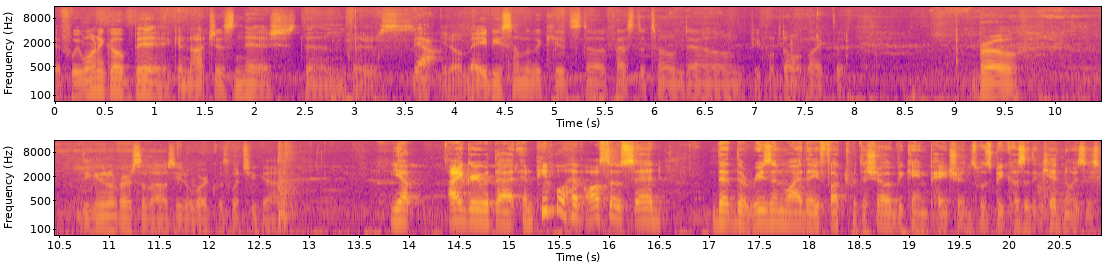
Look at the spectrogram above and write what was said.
if we want to go big and not just niche, then there's Yeah. you know maybe some of the kid stuff has to tone down. People don't like the bro. The universe allows you to work with what you got. Yep, I agree with that. And people have also said that the reason why they fucked with the show and became patrons was because of the kid noises.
